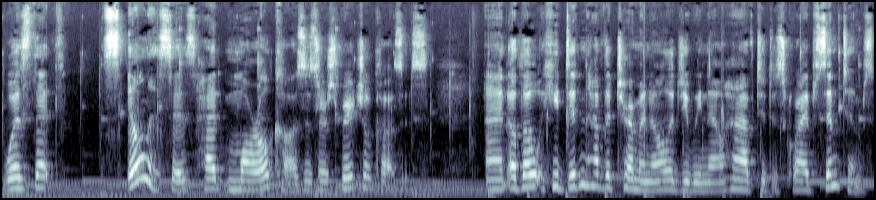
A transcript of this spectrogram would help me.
was that illnesses had moral causes or spiritual causes. And although he didn't have the terminology we now have to describe symptoms,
